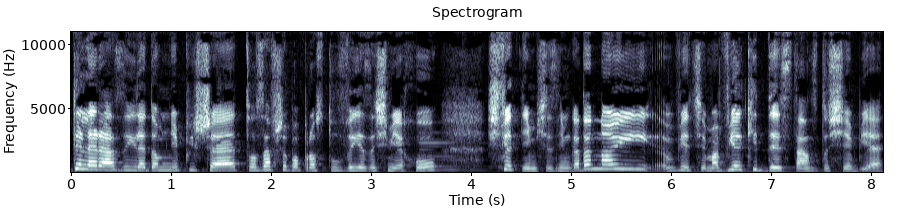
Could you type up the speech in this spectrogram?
tyle razy, ile do mnie pisze, to zawsze po prostu wyje ze śmiechu. Świetnie mi się z nim gada, no i wiecie, ma wielki dystans do siebie,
